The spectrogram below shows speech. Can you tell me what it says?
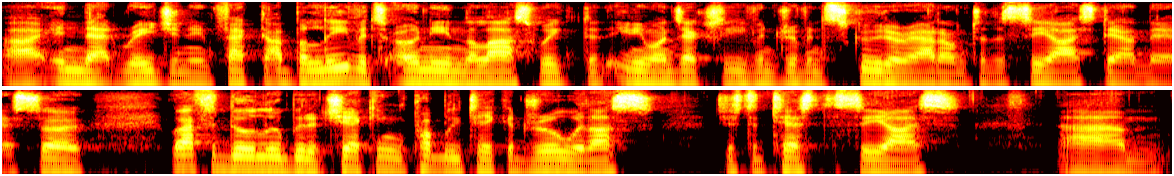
uh, in that region. In fact, I believe it's only in the last week that anyone's actually even driven scooter out onto the sea ice down there. So we'll have to do a little bit of checking, probably take a drill with us just to test the sea ice. Um,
